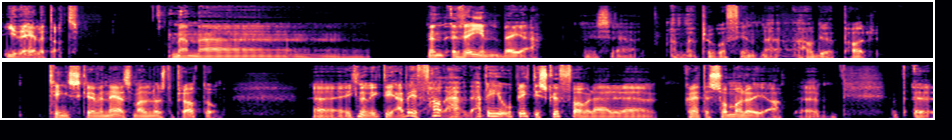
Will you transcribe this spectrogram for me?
i det hele tatt. Men uh, Men rein ble jeg. Hvis jeg, jeg må prøve å finne Jeg hadde jo et par ting skrevet ned som jeg hadde lyst til å prate om. Uh, ikke noe viktig. Jeg ble, jeg ble oppriktig skuffa over det her uh, hva heter Sommerøya? Eh, eh,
